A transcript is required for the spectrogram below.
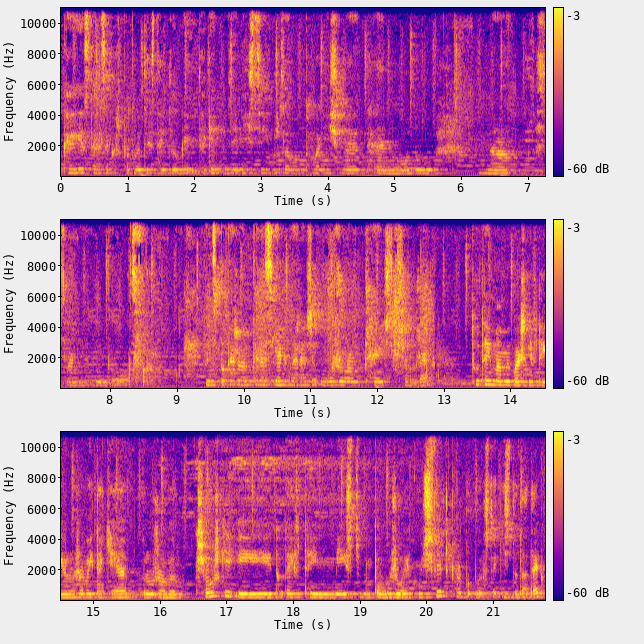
Okej, jest teraz jakoś po 22 i tak jak widzieliście, już zamontowaliśmy ten moduł na ścianie. Nie było łatwo. Więc pokażę Wam teraz, jak na razie ułożyłam część książek. Tutaj mamy właśnie w tej różowej takie różowe książki i tutaj w tym miejscu bym położyła jakąś świeczkę albo po prostu jakiś dodatek.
